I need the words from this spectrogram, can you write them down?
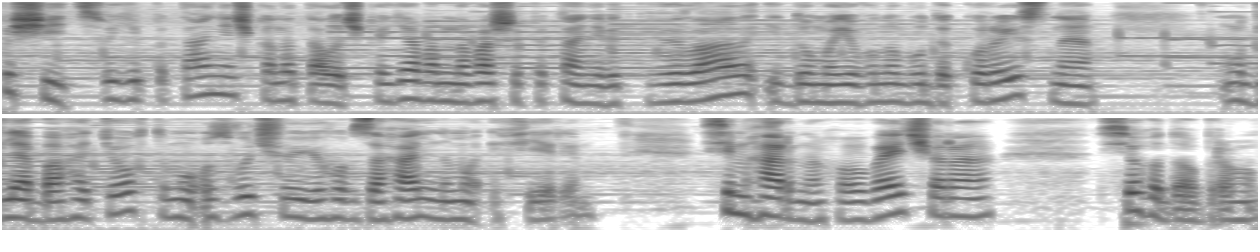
пишіть свої питаннячка, Наталочка. Я вам на ваше питання відповіла і думаю, воно буде корисне для багатьох, тому озвучую його в загальному ефірі. Всім гарного вечора, всього доброго.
